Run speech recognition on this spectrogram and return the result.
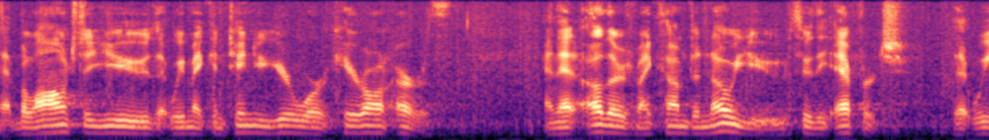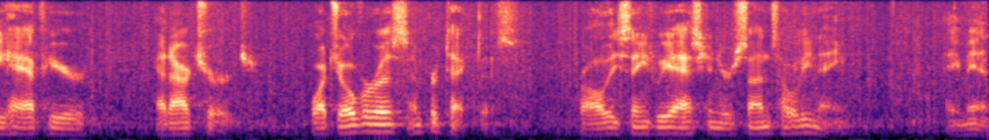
that belongs to you that we may continue your work here on earth and that others may come to know you through the efforts that we have here at our church. Watch over us and protect us. For all these things we ask in your Son's holy name. Amen.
